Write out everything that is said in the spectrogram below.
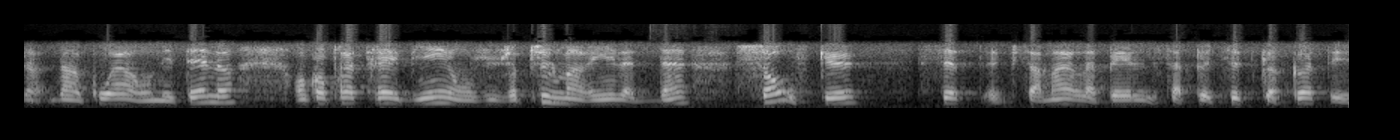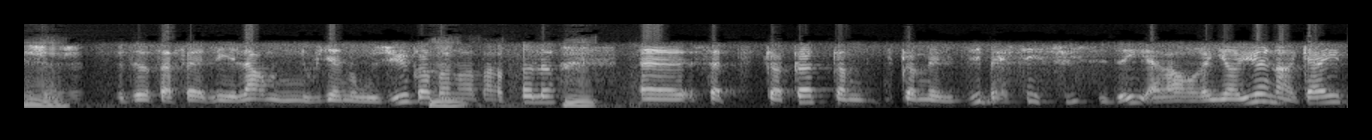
dans, dans quoi on était là. On comprend très bien, on juge absolument rien là-dedans, sauf que euh, puis sa mère l'appelle sa petite cocotte et je, je- je veux dire, ça fait les larmes nous viennent aux yeux quand on entend ça là. Euh, sa petite cocotte, comme comme elle dit, ben c'est suicidé. Alors il y a eu une enquête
